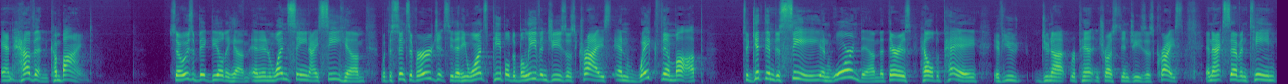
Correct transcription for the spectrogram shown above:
and heaven combined. So it was a big deal to him. And in one scene, I see him with the sense of urgency that he wants people to believe in Jesus Christ and wake them up to get them to see and warn them that there is hell to pay if you do not repent and trust in Jesus Christ. In Acts 17,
